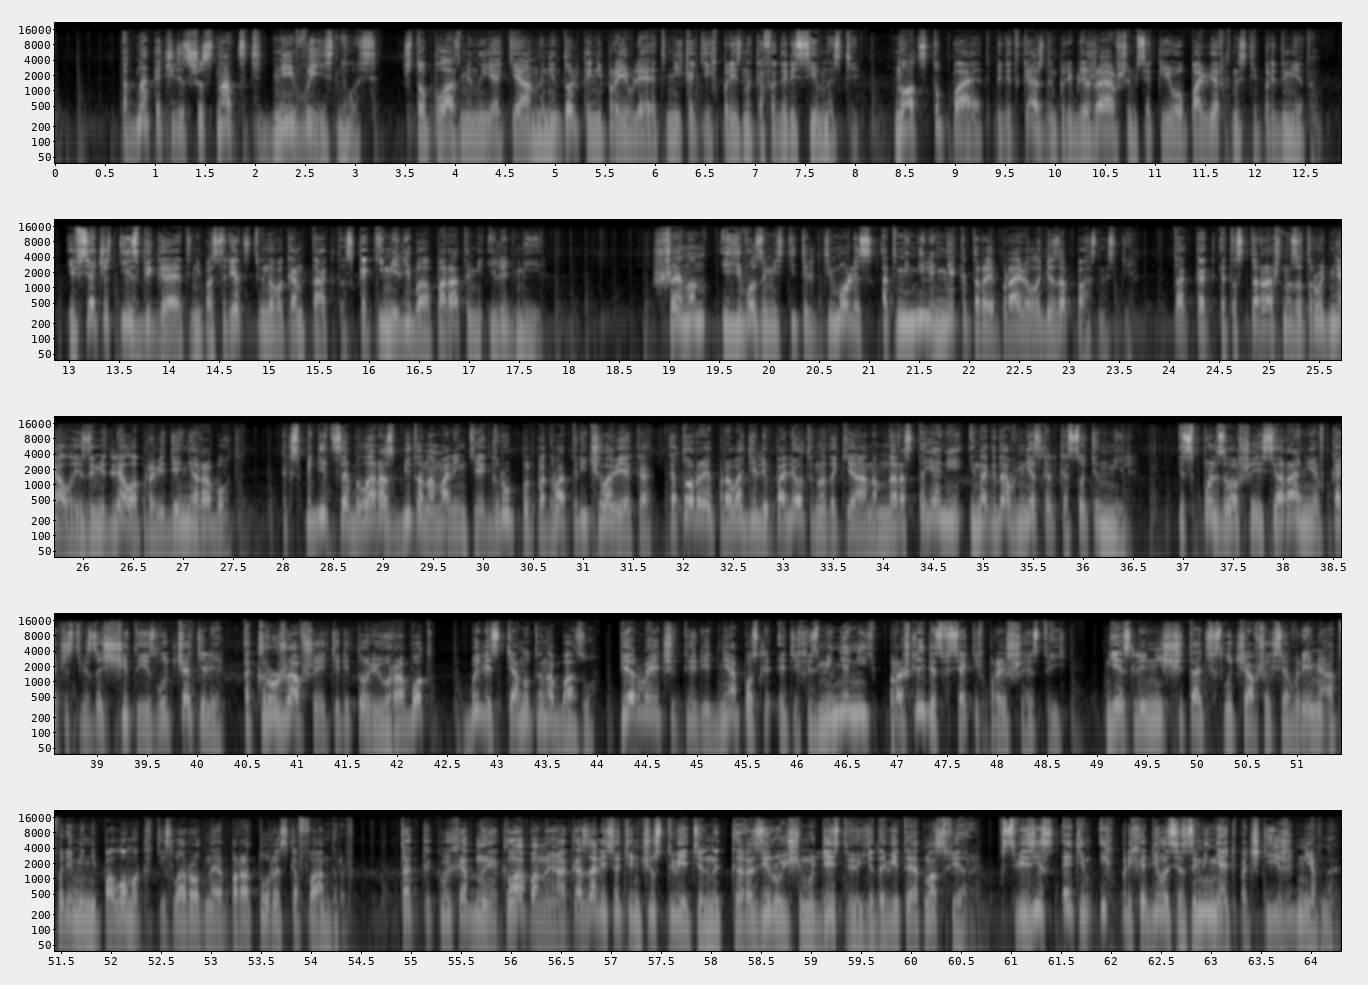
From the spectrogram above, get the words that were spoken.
Однако через 16 дней выяснилось, что плазменный океан не только не проявляет никаких признаков агрессивности, но отступает перед каждым приближавшимся к его поверхности предметом и всячески избегает непосредственного контакта с какими-либо аппаратами и людьми. Шеннон и его заместитель Тимолис отменили некоторые правила безопасности – так как это страшно затрудняло и замедляло проведение работ. Экспедиция была разбита на маленькие группы по 2-3 человека, которые проводили полеты над океаном на расстоянии иногда в несколько сотен миль. Использовавшиеся ранее в качестве защиты излучатели, окружавшие территорию работ, были стянуты на базу. Первые четыре дня после этих изменений прошли без всяких происшествий если не считать случавшихся время от времени поломок кислородной аппаратуры скафандров, так как выходные клапаны оказались очень чувствительны к коррозирующему действию ядовитой атмосферы. В связи с этим их приходилось заменять почти ежедневно.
